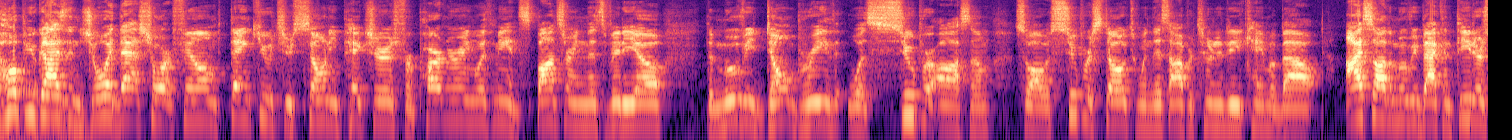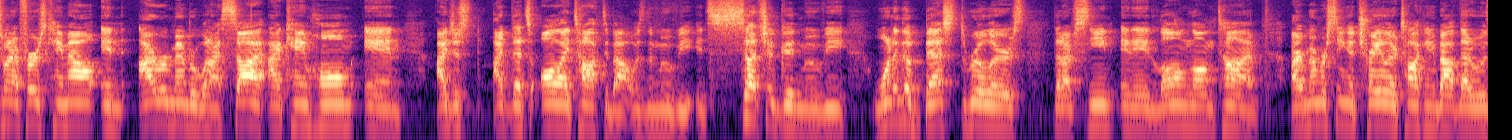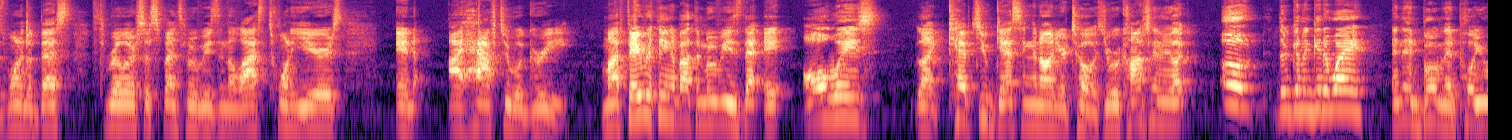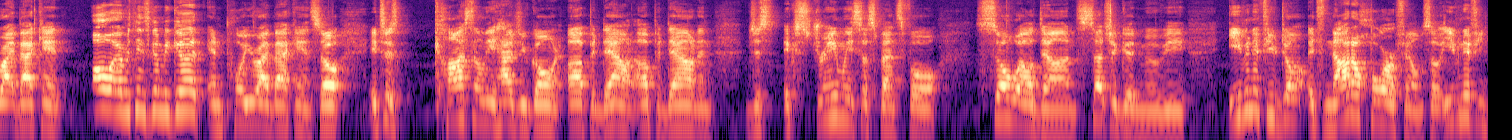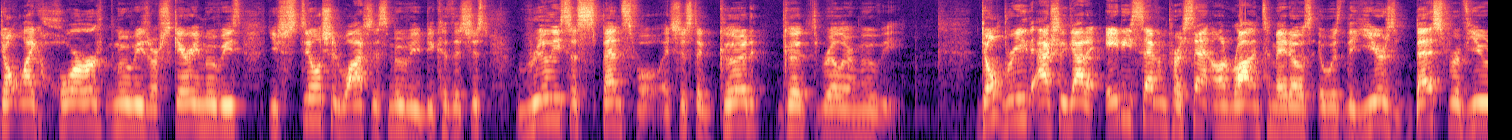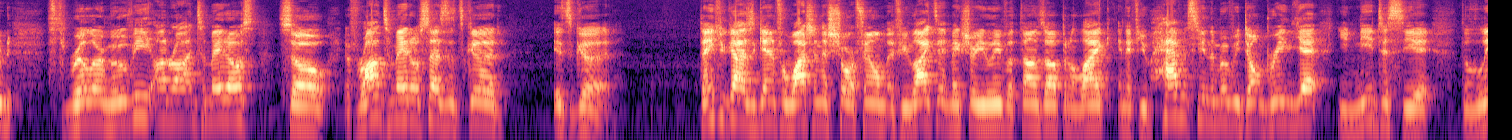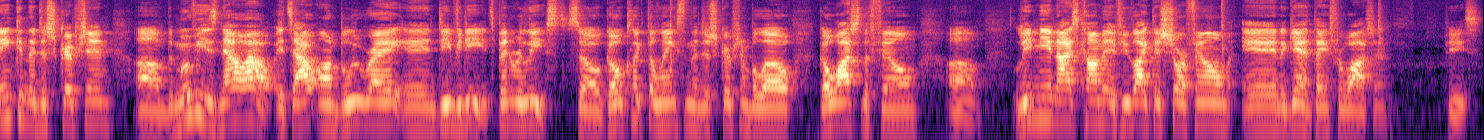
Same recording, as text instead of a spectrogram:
I hope you guys enjoyed that short film. Thank you to Sony Pictures for partnering with me and sponsoring this video. The movie Don't Breathe was super awesome, so I was super stoked when this opportunity came about. I saw the movie back in theaters when it first came out, and I remember when I saw it, I came home and I just, I, that's all I talked about was the movie. It's such a good movie, one of the best thrillers that I've seen in a long, long time. I remember seeing a trailer talking about that it was one of the best thriller suspense movies in the last 20 years, and I have to agree. My favorite thing about the movie is that it always like kept you guessing and on your toes. You were constantly like, oh, they're gonna get away, and then boom, they'd pull you right back in. Oh, everything's gonna be good, and pull you right back in. So it just constantly had you going up and down, up and down, and just extremely suspenseful. So well done, such a good movie even if you don't, it's not a horror film. So even if you don't like horror movies or scary movies, you still should watch this movie because it's just really suspenseful. It's just a good, good thriller movie. Don't Breathe actually got an 87% on Rotten Tomatoes. It was the year's best reviewed thriller movie on Rotten Tomatoes. So if Rotten Tomatoes says it's good, it's good. Thank you guys again for watching this short film. If you liked it, make sure you leave a thumbs up and a like. And if you haven't seen the movie Don't Breathe yet, you need to see it. The link in the description. Um, the movie is now out. It's out on Blu-ray and DVD. It's been released. So go click the links in the description below. Go watch the film. Um, leave me a nice comment if you like this short film. And again, thanks for watching. Peace.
